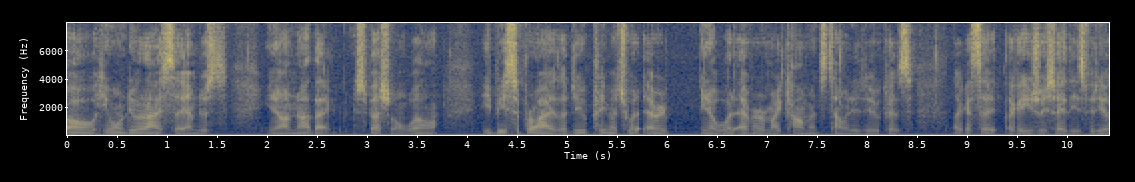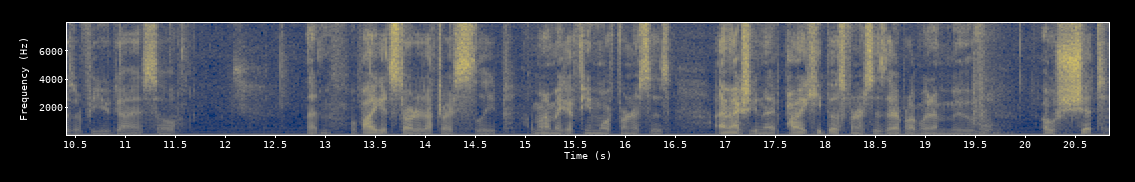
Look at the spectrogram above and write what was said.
oh, he won't do what I say. I'm just, you know, I'm not that special. Well, you'd be surprised. I do pretty much whatever you know whatever my comments tell me to do because like I say like I usually say these videos are for you guys so that we'll probably get started after I sleep. I'm gonna make a few more furnaces. I'm actually gonna probably keep those furnaces there but I'm gonna move. Oh shit.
